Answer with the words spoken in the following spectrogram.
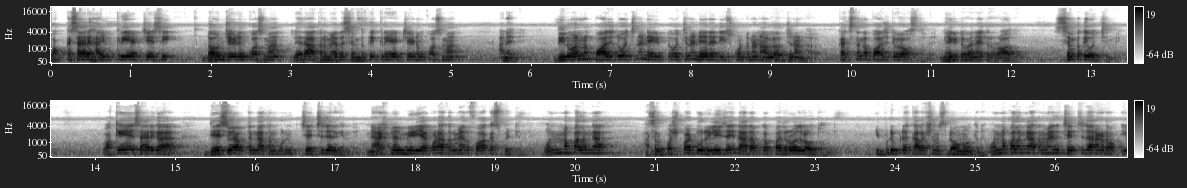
ఒక్కసారి హైప్ క్రియేట్ చేసి డౌన్ చేయడం కోసమా? లేదా అతని మీద సింపతి క్రియేట్ చేయడం కోసమా? అనేది. దీనివలన పాజిటివ్ వచ్చినా నెగిటివ్ వచ్చినా నేనే తీసుకుంటానని అల్లు అర్జున్ అన్నారు. ఖచ్చితంగా పాజిటివే వస్తుంది. నెగిటివ్ అనేది రాదు. సింపతి వచ్చింది. ఒకేసారిగా దేశవ్యాప్తంగా అతని గురించి చర్చ జరిగింది. నేషనల్ మీడియా కూడా అతని మీద ఫోకస్ పెట్టింది. ఉన్న పలంగా అసలు పుష్ప టూ రిలీజ్ అయ్యి దాదాపుగా పది రోజులు అవుతుంది. ఇప్పుడిప్పుడే కలెక్షన్స్ డౌన్ అవుతున్నాయి. ఉన్న పలంగా అతని మీద చర్చ జరగడం ఈ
